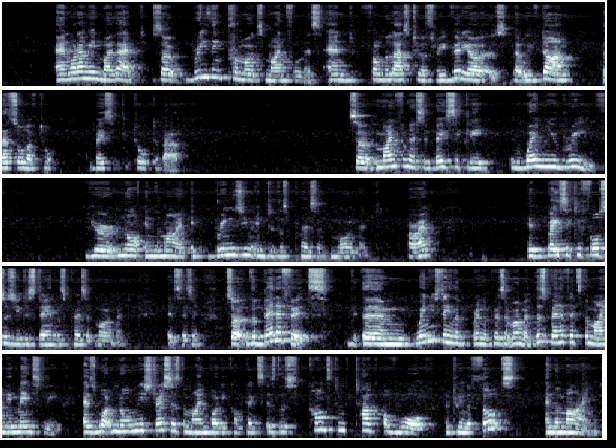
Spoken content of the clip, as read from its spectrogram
And what I mean by that, so breathing promotes mindfulness. And from the last two or three videos that we've done, that's all I've talked basically talked about. So mindfulness is basically when you breathe, you're not in the mind. It brings you into this present moment. All right. It basically forces you to stay in this present moment. It says it. So the benefits um, when you stay in the in the present moment, this benefits the mind immensely. As what normally stresses the mind-body complex is this constant tug of war between the thoughts and the mind.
